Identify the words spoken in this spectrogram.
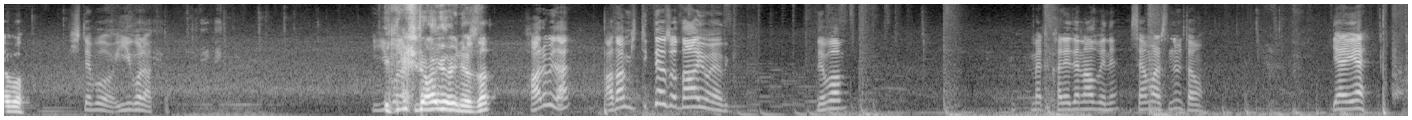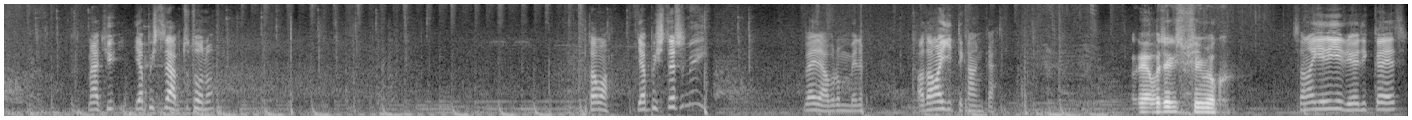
Ya bu. İşte bu. iyi gol attı. İyi İki gol attı. kişi daha iyi oynuyoruz lan. Harbi lan. Adam gittikten sonra daha iyi oynadık. Devam. Mert kaleden al beni. Sen varsın değil mi? Tamam. Gel gel. Mert yapıştır abi tut onu. Tamam. Yapıştır. Ver yavrum benim. Adama gitti kanka. Yapacak hiçbir şeyim yok. Sana geri geliyor dikkat et.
